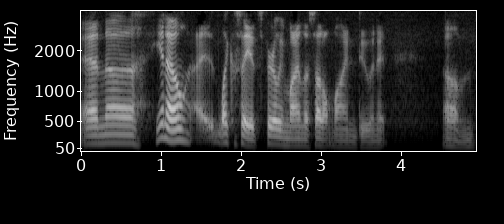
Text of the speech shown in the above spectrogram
And, uh, you know, like I say, it's fairly mindless. I don't mind doing it. Um,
